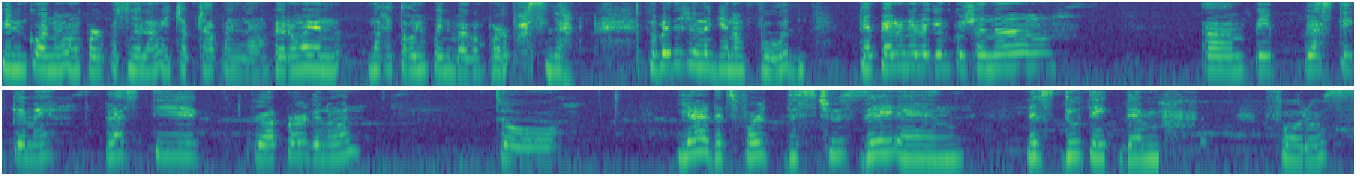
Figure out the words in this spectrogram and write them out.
feeling ko ano ang purpose niya lang, i-chop-chopan lang. Pero ngayon, nakita ko yung panibagong purpose niya. so, pwede siya lagyan ng food. Te, pero nilagyan ko siya ng um, plastic, keme? Plastic wrapper, ganun. So, yeah, that's for this Tuesday and let's do take them photos.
